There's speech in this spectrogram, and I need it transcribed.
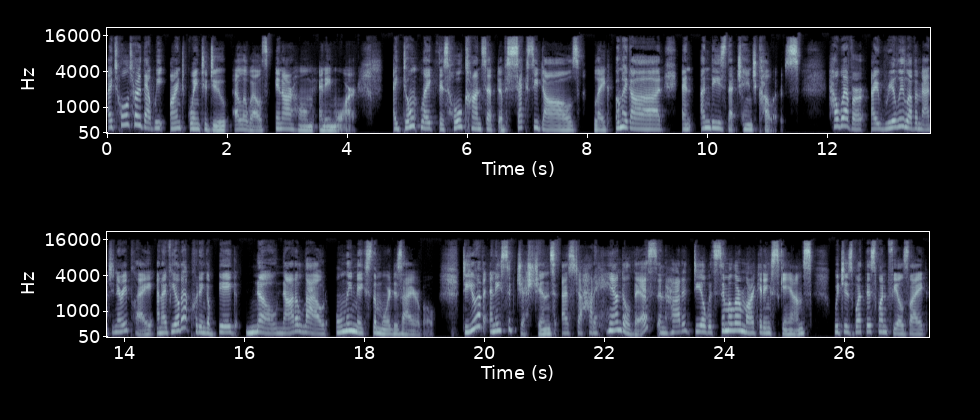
I told her that we aren't going to do LOLs in our home anymore. I don't like this whole concept of sexy dolls like, oh my God, and undies that change colors. However, I really love imaginary play, and I feel that putting a big no, not allowed only makes them more desirable. Do you have any suggestions as to how to handle this and how to deal with similar marketing scams, which is what this one feels like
